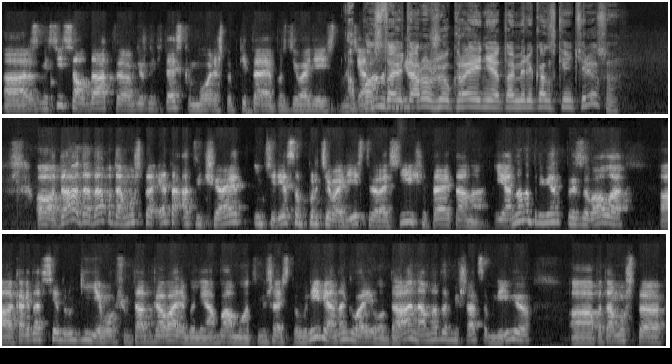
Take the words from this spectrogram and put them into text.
э, разместить солдат в Южно-Китайском море, чтобы Китая противодействовать. А поставить например... оружие Украине – это американские интересы? А, да, да, да, потому что это отвечает интересам противодействия России, считает она. И она, например, призывала а, когда все другие, в общем-то, отговаривали Обаму от вмешательства в Ливию, она говорила, да, нам надо вмешаться в Ливию, а, потому что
